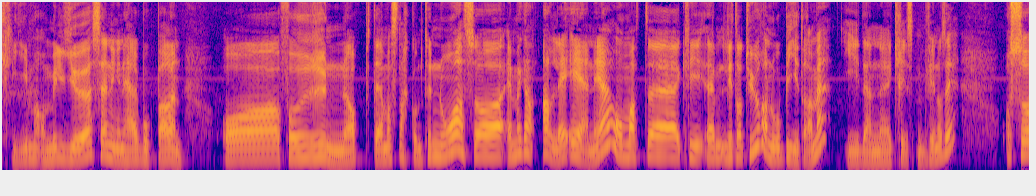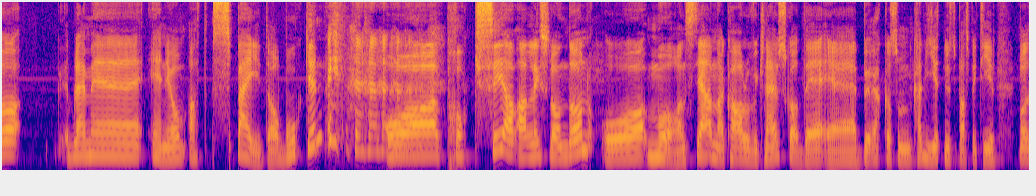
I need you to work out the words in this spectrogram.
klima- og miljøsendingen her i Bokbaren. Og for å runde opp det vi har snakket om til nå, så er vi alle enige om at eh, eh, litteratur har noe å bidra med i den eh, krisen vi befinner oss i. Og så ble vi enige om at Speiderboken og Proxy av Alex London og Morgenstjernen av Karl Ove Knausgård det er bøker som kan gi et nytt perspektiv. Må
